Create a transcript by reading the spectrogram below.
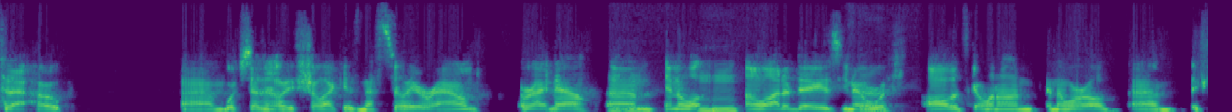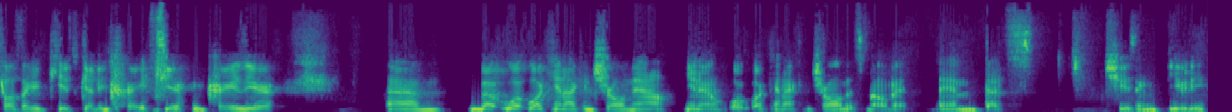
to that hope, um, which doesn't really feel like is necessarily around right now. Um, in a, lo- on a lot of days, you know, Sure. with all that's going on in the world, um, it feels like it keeps getting crazier and crazier. Um, but what, what can I control now? You know, what, what can I control in this moment? And that's choosing beauty.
